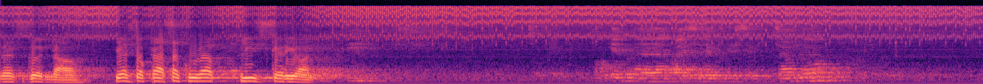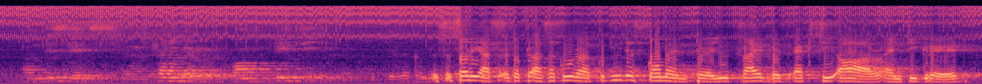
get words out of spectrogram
that's good now. Yes, Dr. Asakura, please carry on. Okay, I select this channel. And this is 150. Sorry, Dr. Asakura, could you just comment, uh, you tried with XTR antegrade,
